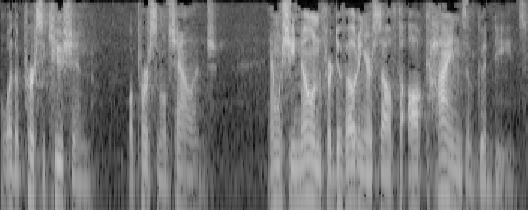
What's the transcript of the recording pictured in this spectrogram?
whether persecution or personal challenge? And was she known for devoting herself to all kinds of good deeds,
